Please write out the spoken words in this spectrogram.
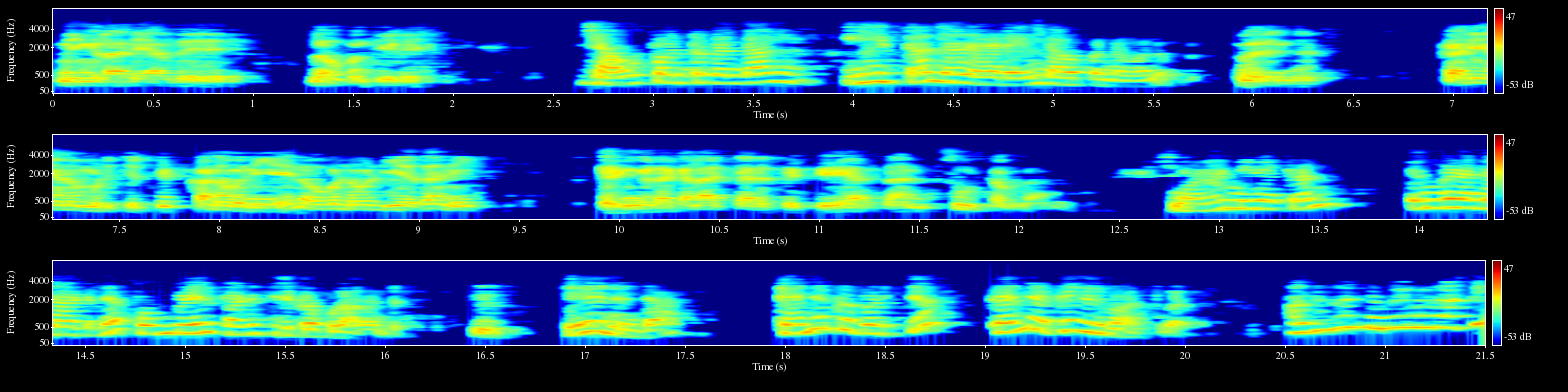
நீங்கள் யாரையாவது லவ் பண்றீங்களே? லவ் பண்றதென்றால் இனித்தான் நான் யாரையும் லவ் பண்ண வேணும். கல்யாணம் முடிச்சிட்டு கணவனையே லவ் பண்ண வேண்டியதானே எங்கட கலாச்சாரத்துக்கு அதான் சூட்டபிளான நான் நினைக்கிறேன் எங்களோட நாட்டுல பொம்பளையில் படிச்சிருக்க கூடாதுன்னு ம். ஏனென்றா கணக்க படிச்சா கணக்க எதிர்பார்ப்புகள் அதுதான் நிறைவேறாட்டி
